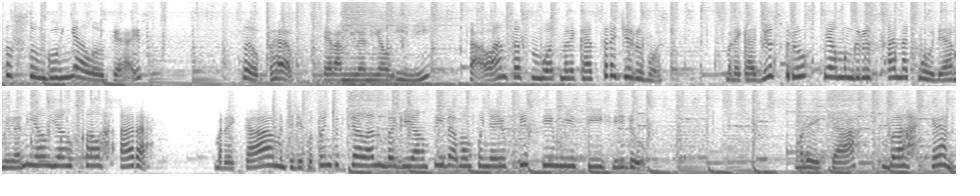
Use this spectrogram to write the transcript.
sesungguhnya loh guys. Sebab era milenial ini tak lantas membuat mereka terjerumus. Mereka justru yang menggerus anak muda milenial yang salah arah. Mereka menjadi petunjuk jalan bagi yang tidak mempunyai visi misi hidup. Mereka bahkan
